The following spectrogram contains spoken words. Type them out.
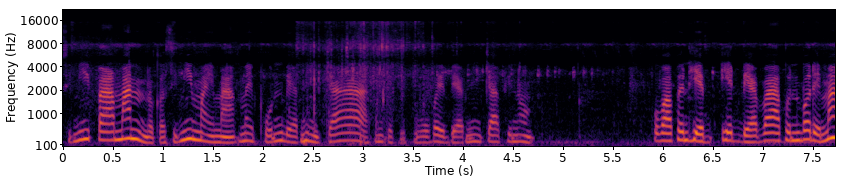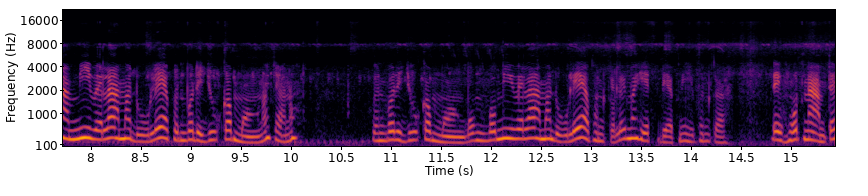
สิมีปลามันแล้วก็สิมีไม้หมากไม้ผลแบบนี้จ้าเพิ่นก็สิปลูกไว้แบบนี้จ้าพี่น้องเพราะว่าเพิ่นเฮ็ดเฮ็ดแบบว่าเพิ่นบ่ได้มามีเวลามาดูแลเพิ่นบ่ได้อยู่กับหมองเนาะจ้าเนาะเพิ่นบ่ได้อยู่กับหมองบ่บ่มีเวลามาดูแลเพิ่นก็เลยมาเฮ็ดแบบนี้เพิ่นก็ได้หดน้ำแต่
